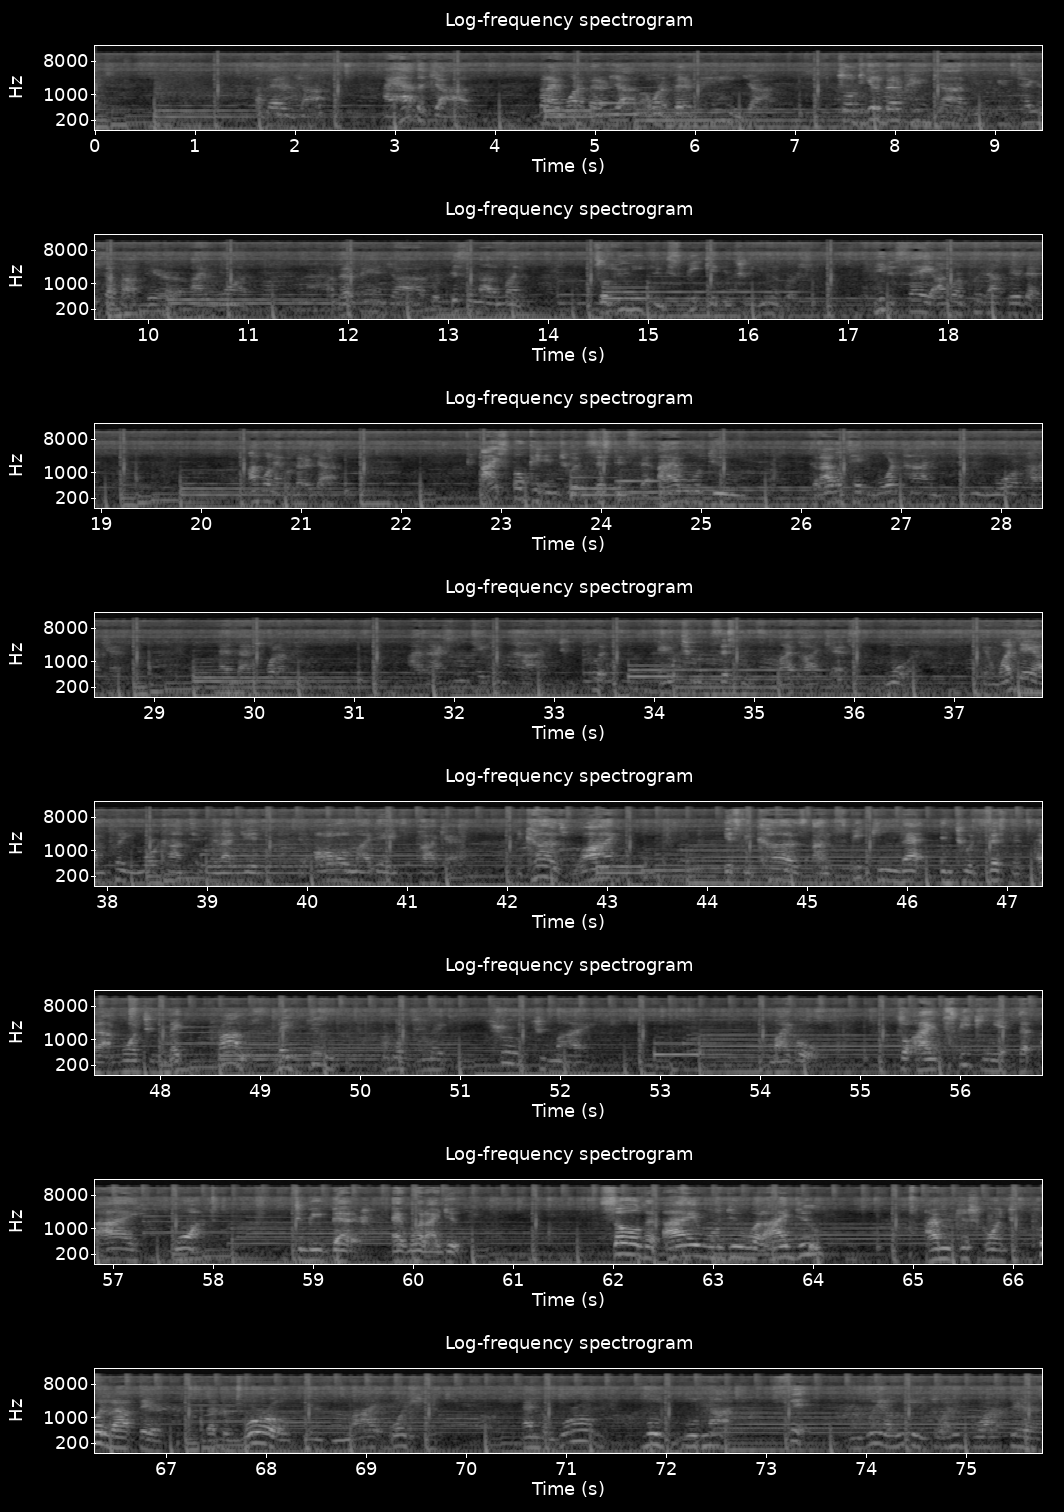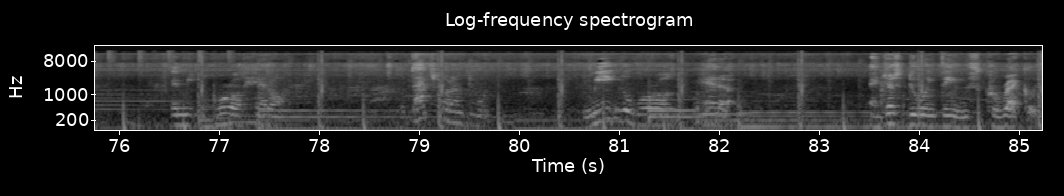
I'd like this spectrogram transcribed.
a better job. I have a job, but I want a better job. I want a better paying job. So to get a better paying job, you, you tell yourself out there, I want a better paying job with this amount of money. So you need to speak it into the universe. You need to say, I'm going to put it out there that I'm going to have a better job. I spoke it into existence that I will do that I will take more time to do more podcasts. And that's what I'm doing. I'm actually taking time to put into existence my podcast more. And one day I'm putting more content than I did in all my days of podcast. Because why? It's because I'm speaking that into existence and I'm going to make promise, make do, I'm going to make true to my my goal. So I'm speaking it that I want to be better at what I do. So that I will do what I do, I'm just going to put it out there that the world is my oyster. And the world will, will not sit and wait on me, so I need to go out there and meet the world head on. So that's what I'm doing. Meeting the world head up and just doing things correctly.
